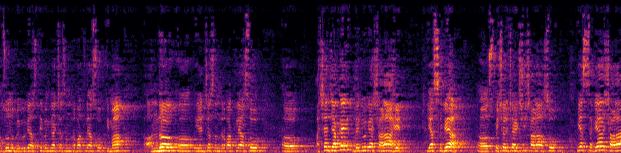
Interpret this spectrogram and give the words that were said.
अजून वेगवेगळ्या अस्थिभंगाच्या संदर्भातल्या असो किंवा अंध यांच्या संदर्भातल्या असो अशा ज्या काही वेगवेगळ्या शाळा आहेत या सगळ्या स्पेशल चाइल्डची शाळा असो या सगळ्या शाळा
